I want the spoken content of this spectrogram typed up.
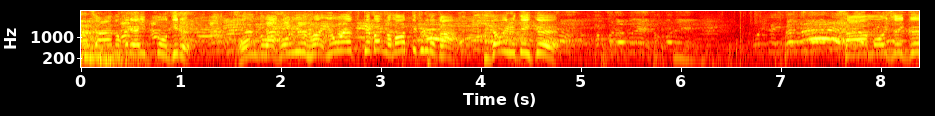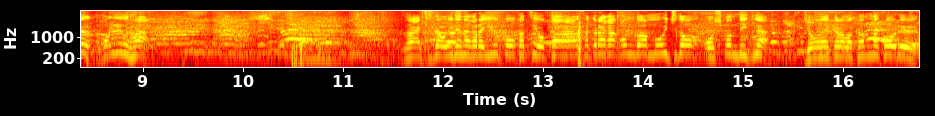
1分さあ残りは1分を切る。今度は本優派ようやく手番が回ってくるのか。膝を入れていくさあもう一度いく。本優派。さあ膝を入れながら有効活用か。朝倉が今度はもう一度押し込んでいくが場内からはカンナコール。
